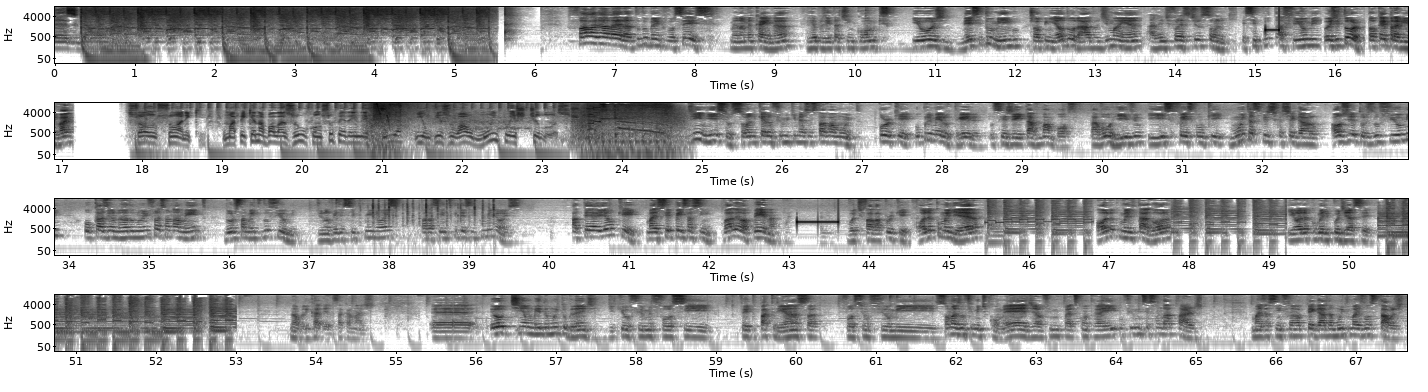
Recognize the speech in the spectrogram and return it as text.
Let's go. Fala galera, tudo bem com vocês? Meu nome é Kainan, represento a Team Comics e hoje, nesse domingo, Shopping Eldorado, de manhã, a gente foi assistir o Sonic. Esse puta filme. Ô editor, toca aí pra mim, vai. Sou o Sonic, uma pequena bola azul com super energia e um visual muito estiloso. De início, o Sonic era um filme que me assustava muito. Porque o primeiro trailer, o CGI tava uma bosta, tava horrível, e isso fez com que muitas críticas chegaram aos diretores do filme, ocasionando no inflacionamento do orçamento do filme, de 95 milhões para 135 milhões. Até aí ok, mas você pensa assim, valeu a pena? Vou te falar por quê. Olha como ele era, olha como ele tá agora, e olha como ele podia ser. Não, brincadeira, sacanagem. É, eu tinha um medo muito grande de que o filme fosse feito para criança, fosse um filme, só mais um filme de comédia, um filme para descontrair, um filme de sessão da tarde. Mas assim, foi uma pegada muito mais nostálgica.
